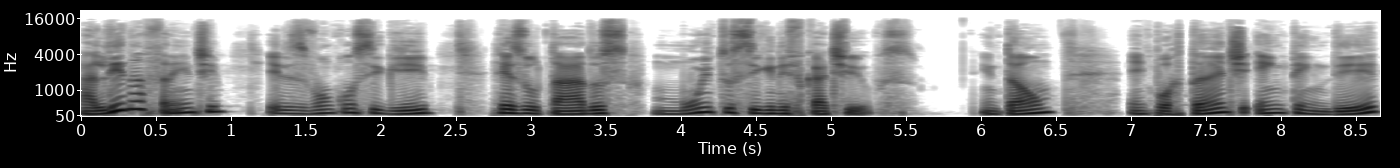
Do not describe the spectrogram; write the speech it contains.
ali na frente eles vão conseguir resultados muito significativos. Então, é importante entender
